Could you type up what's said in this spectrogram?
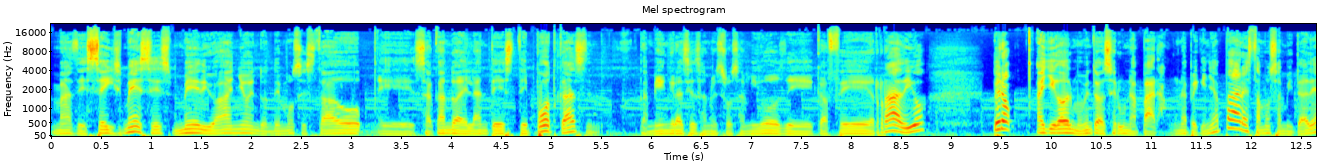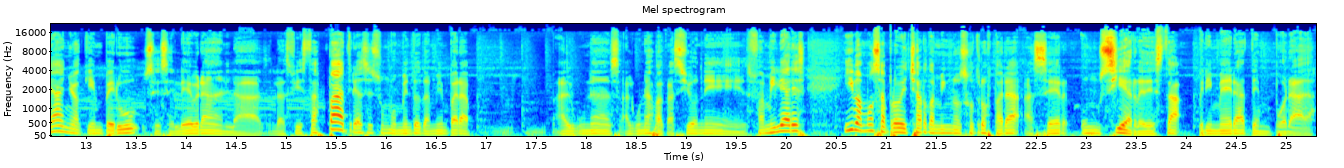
más de 6 meses, medio año en donde hemos estado eh, sacando adelante este podcast, también gracias a nuestros amigos de Café Radio. Pero ha llegado el momento de hacer una para, una pequeña para. Estamos a mitad de año. Aquí en Perú se celebran las, fiestas patrias. Es un momento también para algunas, algunas vacaciones familiares y vamos a aprovechar también nosotros para hacer un cierre de esta primera temporada.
